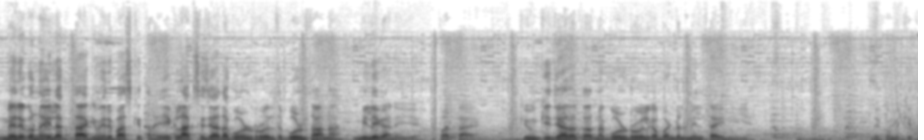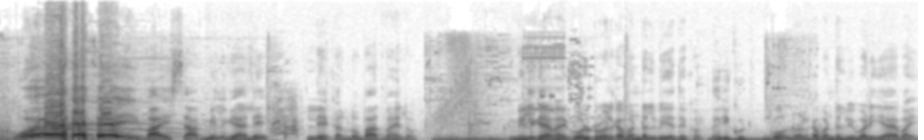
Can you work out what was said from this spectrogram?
मेरे को नहीं लगता कि मेरे पास कितना एक लाख से ज़्यादा गोल्ड रॉयल था गोल्ड था ना मिलेगा नहीं ये पता है। क्योंकि ज़्यादातर ना गोल्ड रॉयल का बंडल मिलता ही नहीं है। देखो मैं कितना ओए भाई साहब मिल गया ले ले कर लो बात भाई लोग। मिल गया भाई गोल्ड रॉयल का बंडल भी है देखो। वेरी गुड गोल्ड रॉयल का बंडल भी बढ़िया है भाई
